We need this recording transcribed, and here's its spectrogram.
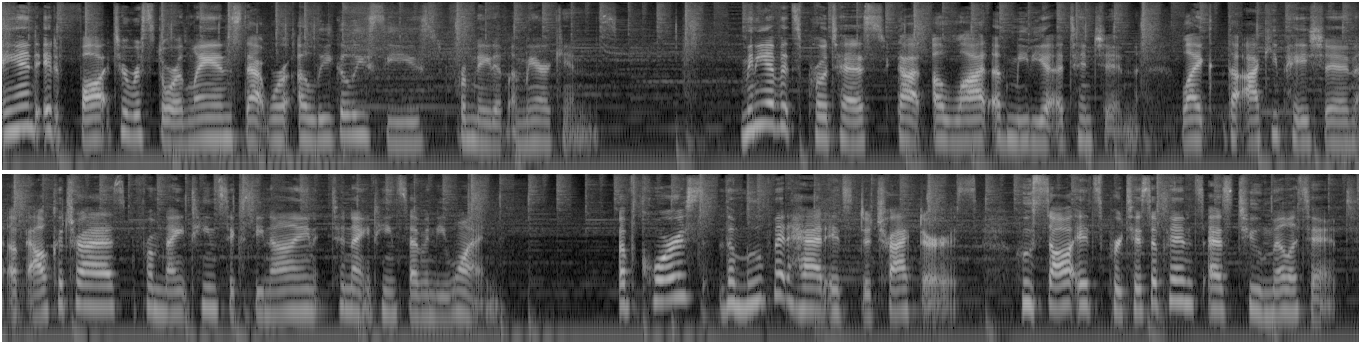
and it fought to restore lands that were illegally seized from Native Americans. Many of its protests got a lot of media attention, like the occupation of Alcatraz from 1969 to 1971. Of course, the movement had its detractors, who saw its participants as too militant.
